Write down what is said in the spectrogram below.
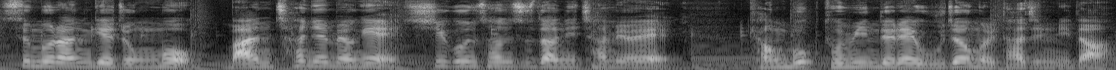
21개 종목 1만 천여 명의 시군 선수단이 참여해 경북 도민들의 우정을 다집니다.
